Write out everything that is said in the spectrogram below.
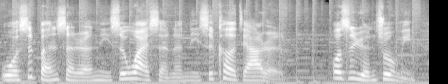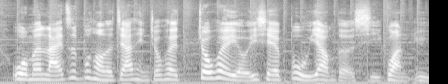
我是本省人，你是外省人，你是客家人，或是原住民，我们来自不同的家庭，就会就会有一些不一样的习惯与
